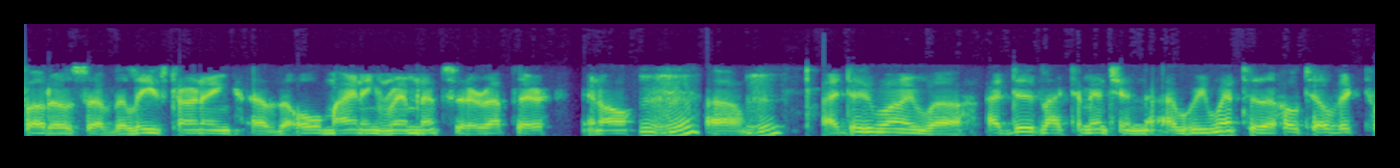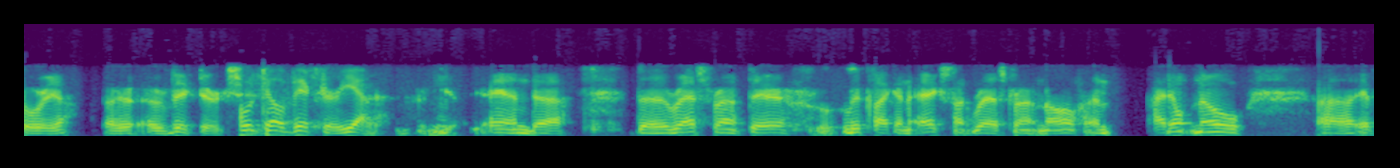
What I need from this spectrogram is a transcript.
photos of the leaves turning, of the old mining remnants that are up there, and all. Mm-hmm. Um, mm-hmm. I do want to. Uh, I did like to mention uh, we went to the Hotel Victoria or, or Victor. Hotel Victor, yeah. And uh, the restaurant there looked like an excellent restaurant and all. And I don't know uh, if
